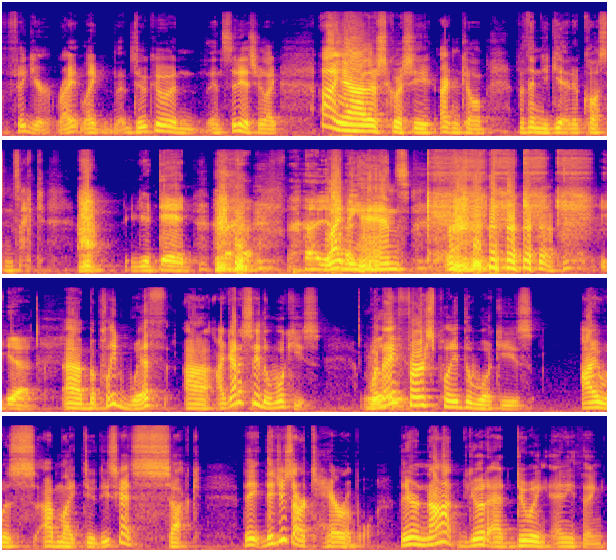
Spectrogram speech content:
figure, right? Like Dooku and Insidious. You're like, oh yeah, they're squishy. I can kill them. But then you get it close, and it's like, ah, you're dead. Lightning hands. yeah. Uh, but played with, uh, I gotta say the Wookiees. When I first played the Wookiees, I was, I'm like, dude, these guys suck. They they just are terrible. They're not good at doing anything.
